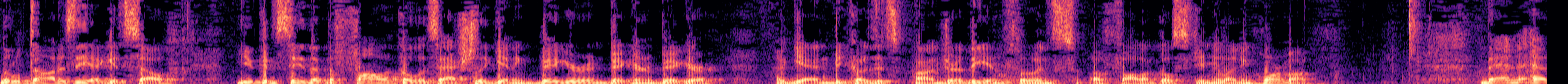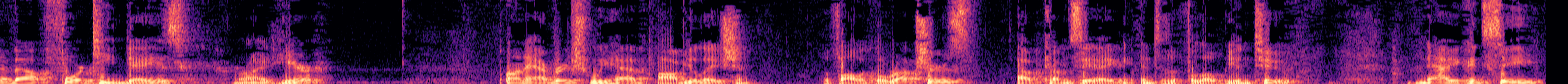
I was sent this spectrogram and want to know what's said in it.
Little dot is the egg itself. You can see that the follicle is actually getting bigger and bigger and bigger, again, because it's under the influence of follicle stimulating hormone. Then at about 14 days, right here. On average, we have ovulation. The follicle ruptures, out comes the egg into the fallopian tube. Now you can see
